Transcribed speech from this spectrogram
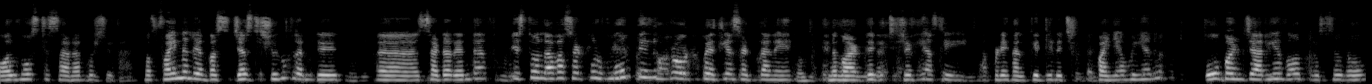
ਆਲਮੋਸਟ ਸਾਰਾ ਕੁਝ ਫਾਈਨਲ ਬਸ ਜਸਟ ਸ਼ੁਰੂ ਕਰਨ ਸਾਡਾ ਰਹਿੰਦਾ। ਇਸ ਤੋਂ ਇਲਾਵਾ ਸਾਡੇ ਕੋਲ ਹੋਰ 3 ਕਰੋੜ ਰੁਪਏ ਦੀਆਂ ਸੜਕਾਂ ਨੇ ਨਵਾੜ ਦੇ ਵਿੱਚ, ਜਿਹੜੀਆਂ ਅਸੀਂ ਆਪਣੇ ਹਲਕੇ ਦੇ ਵਿੱਚ ਪਾਈਆਂ ਹੋਈਆਂ ਨੇ। ਉਹ ਬਣ ਜਾ ਰਹੀਆਂ, ਬਹੁਤ ਪ੍ਰਸਤੁਤ ਹੋ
